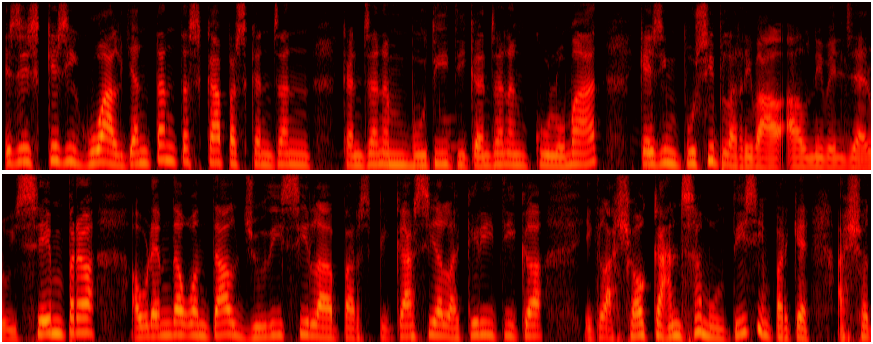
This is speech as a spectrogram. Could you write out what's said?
És, és que és igual, hi ha tantes capes que ens, han, que ens han embotit i que ens han encolomat que és impossible arribar al nivell zero. I sempre haurem d'aguantar el judici, la perspicàcia, la crítica, i clar, això cansa moltíssim, perquè això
